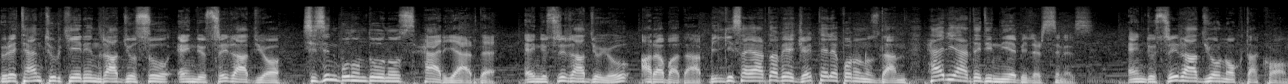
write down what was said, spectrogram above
Üreten Türkiye'nin radyosu Endüstri Radyo sizin bulunduğunuz her yerde. Endüstri Radyo'yu arabada, bilgisayarda ve cep telefonunuzdan her yerde dinleyebilirsiniz. Endüstri Radyo.com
